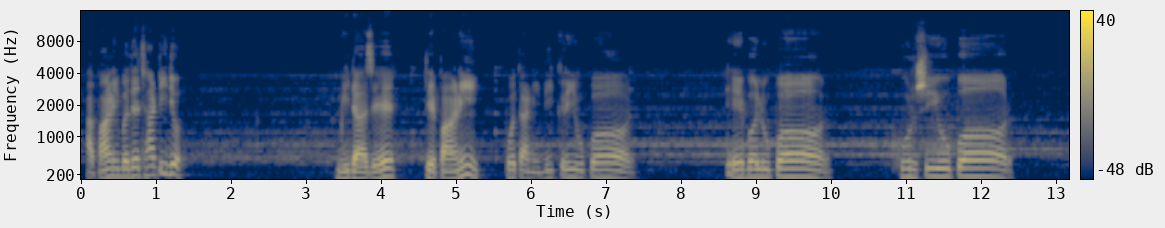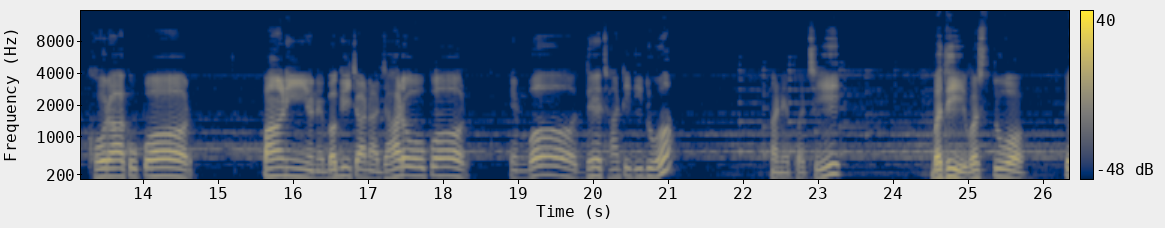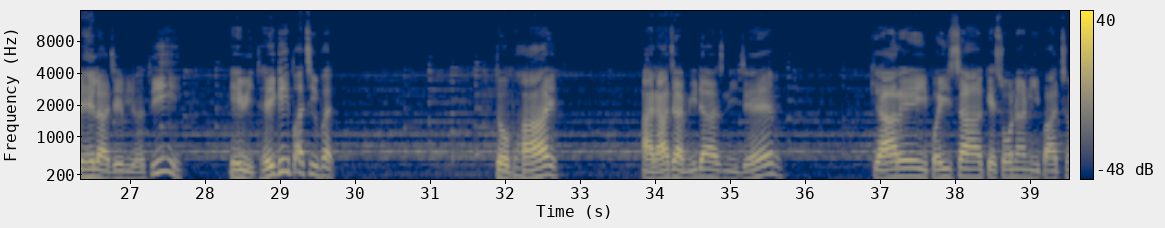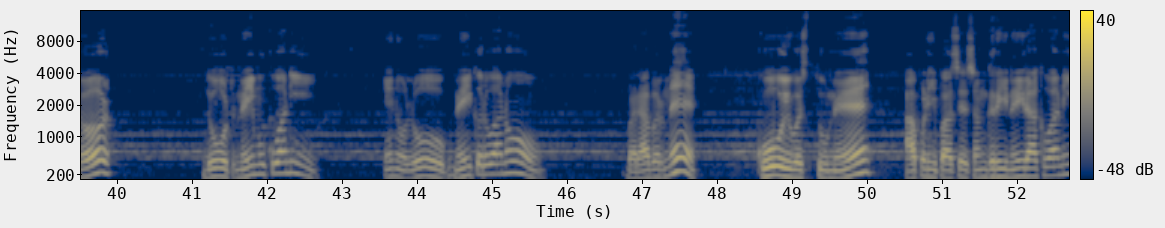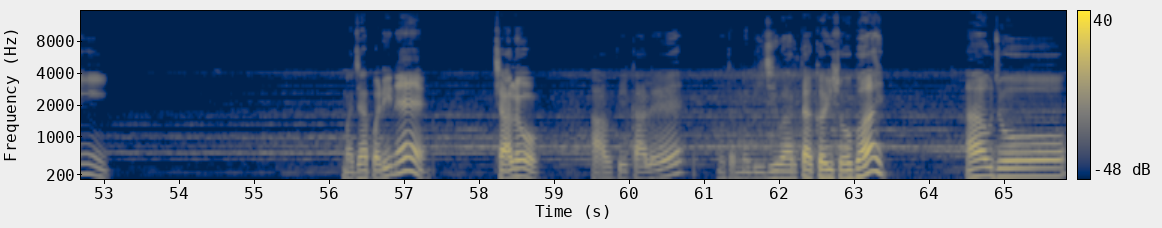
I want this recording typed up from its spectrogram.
આ પાણી બધે છાંટી દો મીડાઝે તે પાણી પોતાની દીકરી ઉપર, ટેબલ ઉપર, ખુરશી ઉપર, ખોરાક ઉપર, પાણી અને બગીચાના ઝાડો ઉપર એમ બધે છાંટી દીધું, હો. અને પછી બધી વસ્તુઓ પહેલા જેવી હતી, એવી થઈ ગઈ પાછી ભાઈ. તો ભાઈ આ રાજા મીડાસની જેમ ક્યારેય પૈસા કે સોનાની પાછળ દોટ નહીં મૂકવાની, એનો લોભ નહીં કરવાનો. બરાબર ને? કોઈ વસ્તુને આપણી પાસે સંઘરી નહીં રાખવાની. મજા પડી ને? ચાલો, આવતીકાલે હું તમને બીજી વાર્તા કહીશ ભાઈ. આવજો.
